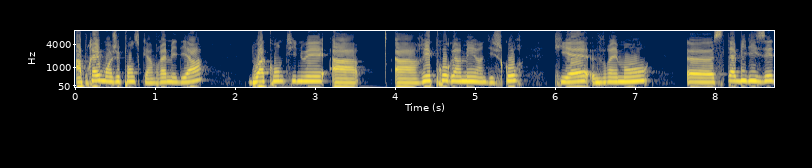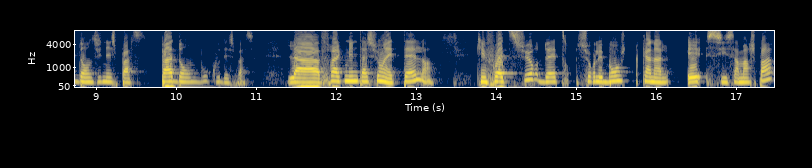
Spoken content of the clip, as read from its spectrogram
Après, moi, je pense qu'un vrai média doit continuer à, à reprogrammer un discours qui est vraiment euh, stabilisé dans un espace, pas dans beaucoup d'espaces. La fragmentation est telle qu'il faut être sûr d'être sur les bons canaux. Et si ça marche pas,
